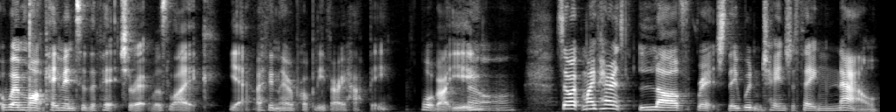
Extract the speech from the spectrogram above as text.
when mark came into the picture it was like yeah i think they were probably very happy. What about you? Aww. so my parents love rich. They wouldn't change a thing now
